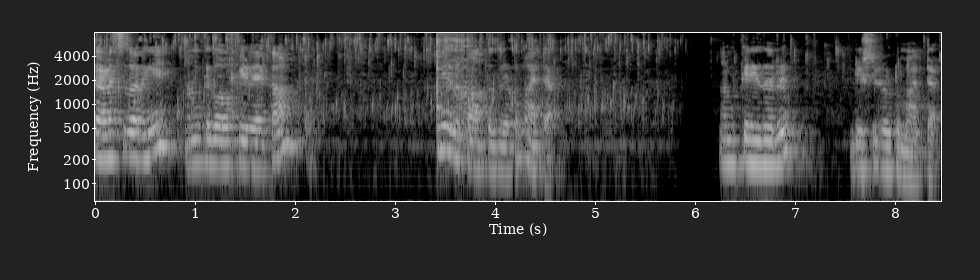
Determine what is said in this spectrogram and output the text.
തിളച്ച് തുടങ്ങി നമുക്കിത് ഓഫ് ചെയ്തേക്കാം. ഇനി ഇത് പാത്രത്തിലോട്ട് മാറ്റാം. നമുക്കിനി ഇതൊരു ഡിഷിലോട്ട് മാറ്റാം.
